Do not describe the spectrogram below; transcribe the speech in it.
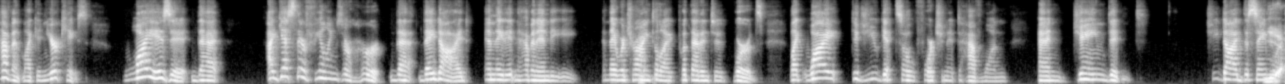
haven't, like in your case. Why is it that I guess their feelings are hurt that they died and they didn't have an NDE and they were trying to like put that into words? Like, why did you get so fortunate to have one and Jane didn't? She died the same yeah. way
